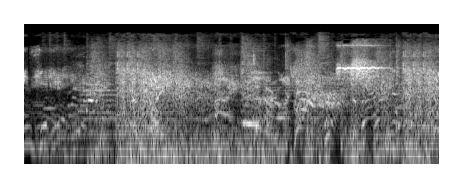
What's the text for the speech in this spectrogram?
Engage. Yeah. Three,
